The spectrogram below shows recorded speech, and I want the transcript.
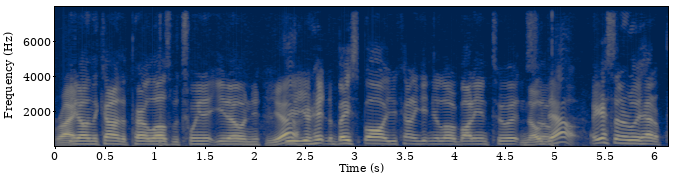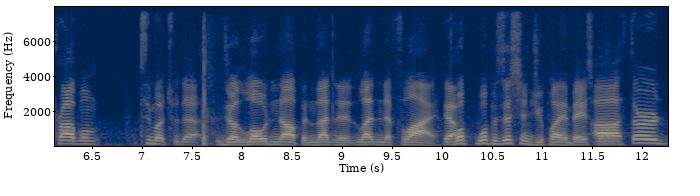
Right. You know, and the kind of the parallels between it. You know, and you- Yeah. you're, you're hitting a baseball, you're kind of getting your lower body into it. No so doubt. I guess I never really had a problem too much with that. the loading up and letting it letting it fly. Yeah. What what position did you play in baseball? Uh, third,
